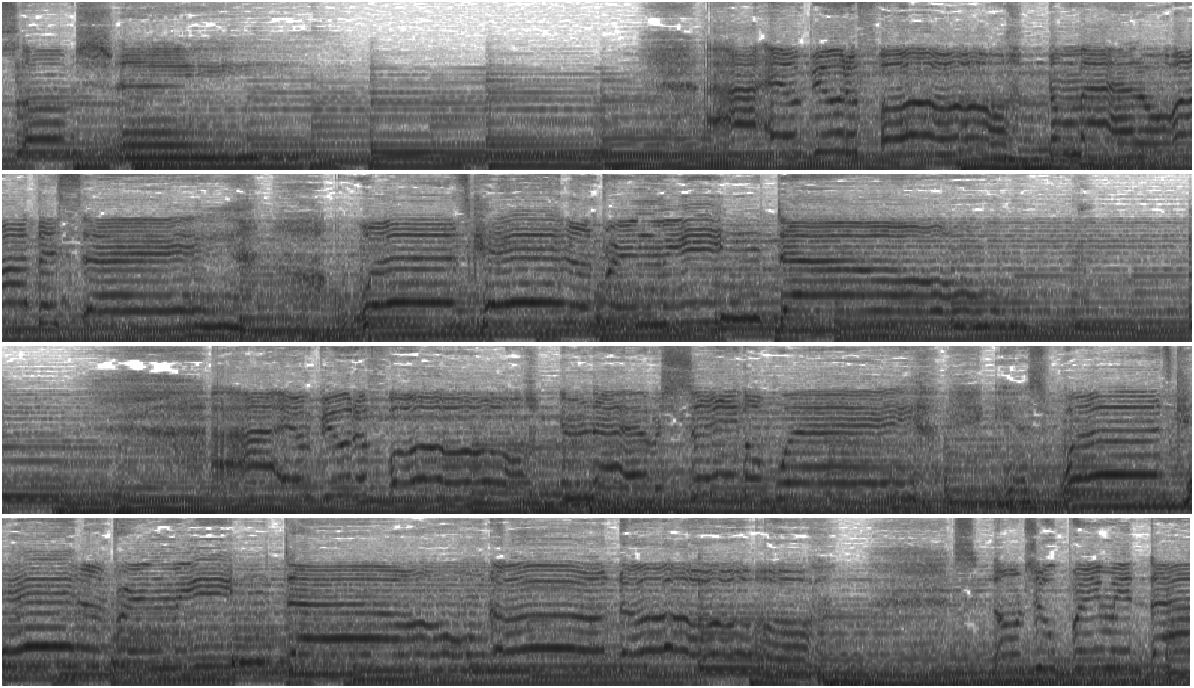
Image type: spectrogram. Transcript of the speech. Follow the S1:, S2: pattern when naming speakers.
S1: some shit. you bring me down.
